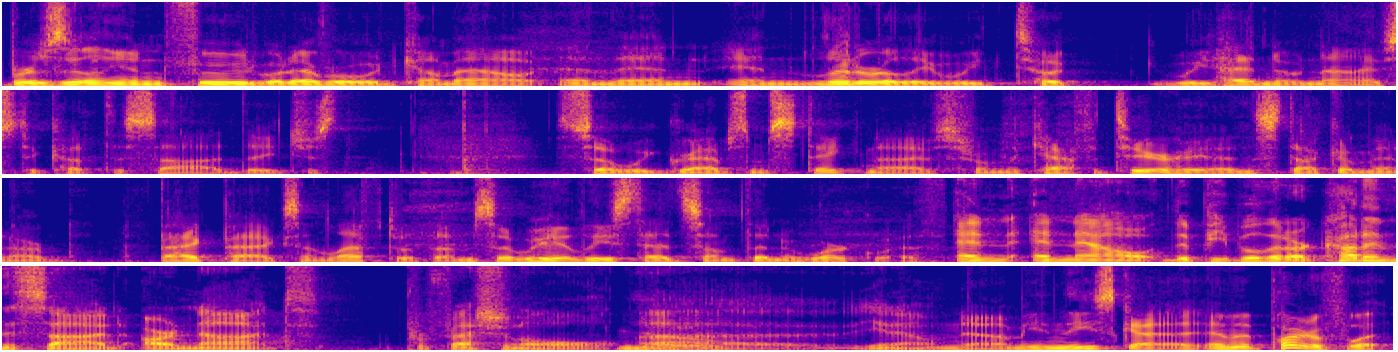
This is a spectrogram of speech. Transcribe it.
Brazilian food, whatever would come out, and then and literally we took we had no knives to cut the sod. They just so we grabbed some steak knives from the cafeteria and stuck them in our backpacks and left with them. So we at least had something to work with. And and now the people that are cutting the sod are not professional. Uh, you know, No, I mean these guys. I mean, part of what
